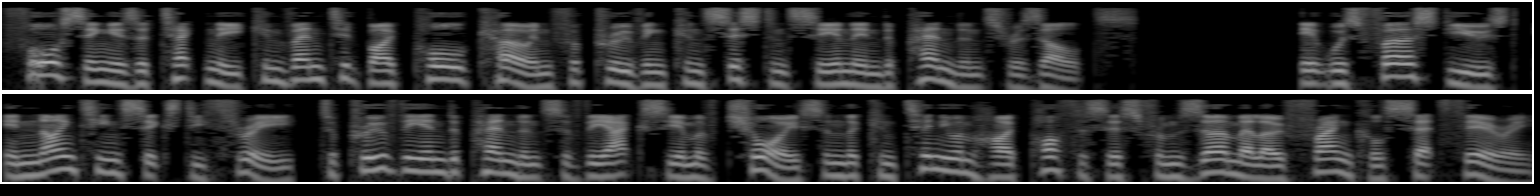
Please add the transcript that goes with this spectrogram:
Forcing is a technique invented by Paul Cohen for proving consistency and independence results. It was first used, in 1963, to prove the independence of the axiom of choice and the continuum hypothesis from Zermelo-Fraenkel set theory.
